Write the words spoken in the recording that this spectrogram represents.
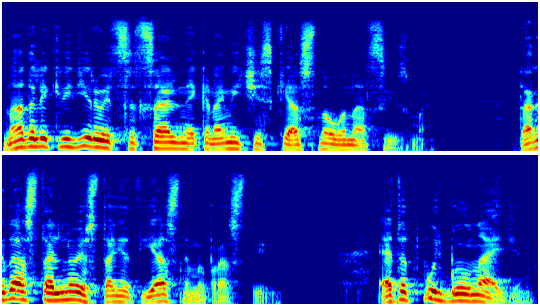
Надо ликвидировать социально-экономические основы нацизма. Тогда остальное станет ясным и простым. Этот путь был найден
